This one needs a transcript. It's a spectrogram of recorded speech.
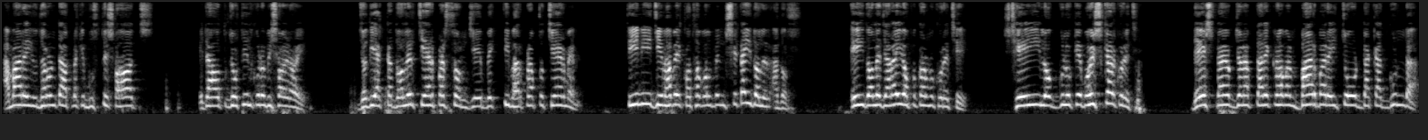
আমার এই উদাহরণটা আপনাকে বুঝতে সহজ। এটা অত জটিল কোনো বিষয় নয়। যদি একটা দলের চেয়ারপারসন, যে ব্যক্তি ভারপ্রাপ্ত চেয়ারম্যান, তিনি যেভাবে কথা বলবেন, সেটাই দলের আদর্শ। এই দলে যারাই অপকর্ম করেছে, সেই লোকগুলোকে বহিষ্কার করেছে। দেশ নায়ক জনাব তারেক রহমান বারবার এই চোর, ডাকাত, গুন্ডা,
